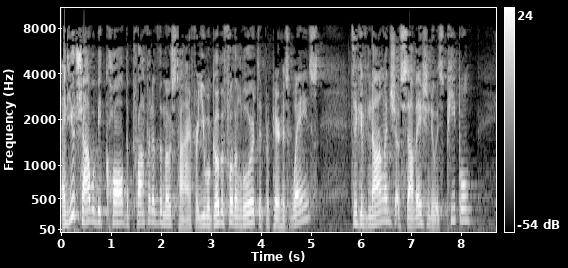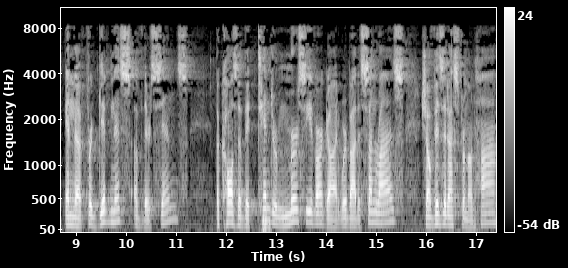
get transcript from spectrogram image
And you, child, will be called the prophet of the Most High, for you will go before the Lord to prepare his ways, to give knowledge of salvation to his people in the forgiveness of their sins because of the tender mercy of our God whereby the sunrise shall visit us from on high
